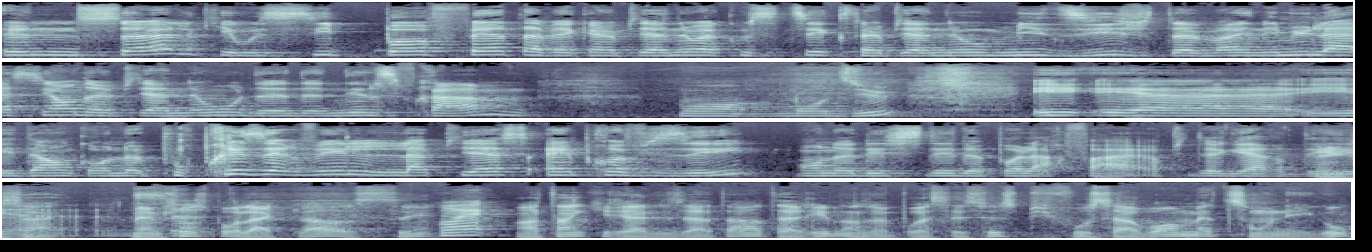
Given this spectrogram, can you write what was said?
une seule qui est aussi pas faite avec un piano acoustique. C'est un piano MIDI, justement, une émulation d'un piano de, de Niels Fram. Mon, mon Dieu. Et, et, euh, et donc, on a, pour préserver la pièce improvisée, on a décidé de ne pas la refaire puis de garder. Exact. euh, Même ça. chose pour la classe, tu sais. Ouais. En tant que réalisateur, tu arrives dans un processus, puis il faut savoir mettre son ego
